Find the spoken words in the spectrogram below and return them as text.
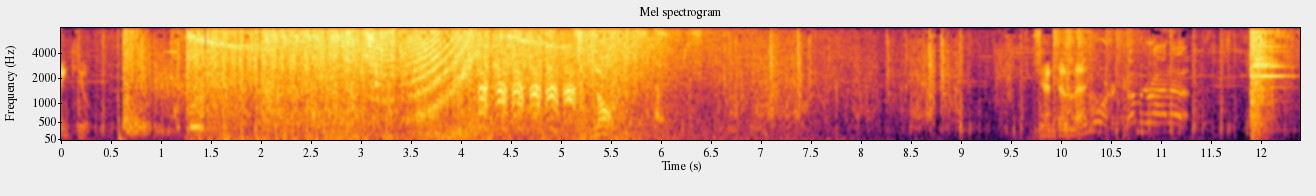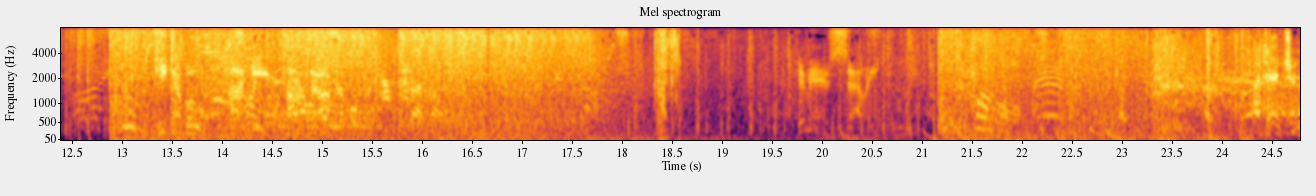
Thank you. no! Gentlemen, Order coming right up. peekaboo! Huggy, partner! Come here, Sally. Attention!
